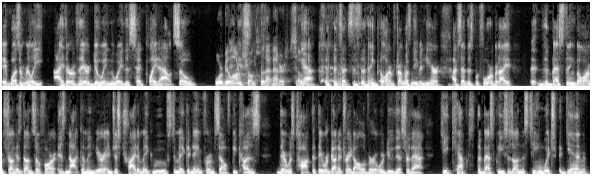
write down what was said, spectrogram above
It wasn't really either of their doing the way this had played out. So or Bill Armstrong for that matter. So yeah, that's, that's the thing. Bill Armstrong wasn't even here. I've said this before, but I the best thing Bill Armstrong has done so far is not come in here and just try to make moves to make a name for himself because there was talk that they were going to trade Oliver or do this or that. He kept the best pieces on this team, which again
